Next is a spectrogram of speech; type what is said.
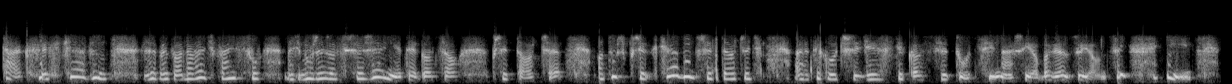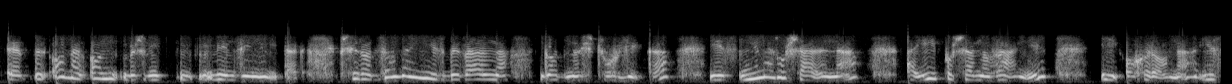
Tak, chciałabym zaproponować Państwu być może rozszerzenie tego, co przytoczę. Otóż przy, chciałabym przytoczyć artykuł 30 Konstytucji naszej obowiązującej i e, ona, on brzmi między innymi tak. Przyrodzona i niezbywalna godność człowieka jest nienaruszalna, a jej poszanowanie i ochrona jest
